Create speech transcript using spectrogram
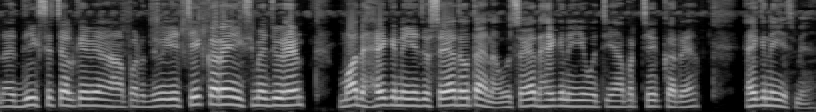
नज़दीक से चल के यहाँ पर जो ये चेक कर रहे हैं, इसमें जो है मध है कि नहीं है जो शहद होता है ना, वो शहद है कि नहीं है वो यहाँ पर चेक कर रहे हैं। है कि नहीं इसमें?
